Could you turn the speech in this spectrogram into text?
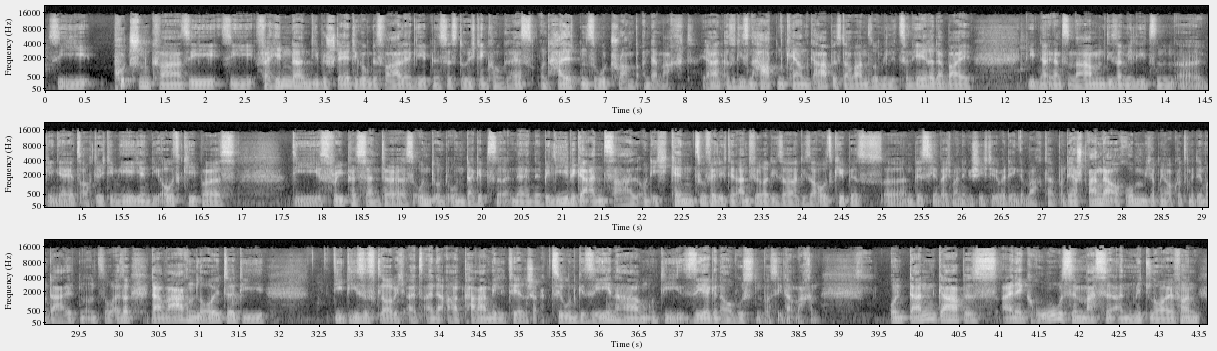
sie putschen quasi, sie verhindern die Bestätigung des Wahlergebnisses durch den Kongress und halten so Trump an der Macht. Ja, also diesen harten Kern gab es, da waren so Milizionäre dabei. Die ganzen Namen dieser Milizen äh, gehen ja jetzt auch durch die Medien, die Oath Keepers, die Three Percenters und, und, und. Da gibt's eine, eine beliebige Anzahl. Und ich kenne zufällig den Anführer dieser, dieser Outkeepers äh, ein bisschen, weil ich meine Geschichte über den gemacht habe. Und der sprang da auch rum. Ich habe mich auch kurz mit dem unterhalten und so. Also da waren Leute, die die dieses, glaube ich, als eine Art paramilitärische Aktion gesehen haben und die sehr genau wussten, was sie da machen. Und dann gab es eine große Masse an Mitläufern,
